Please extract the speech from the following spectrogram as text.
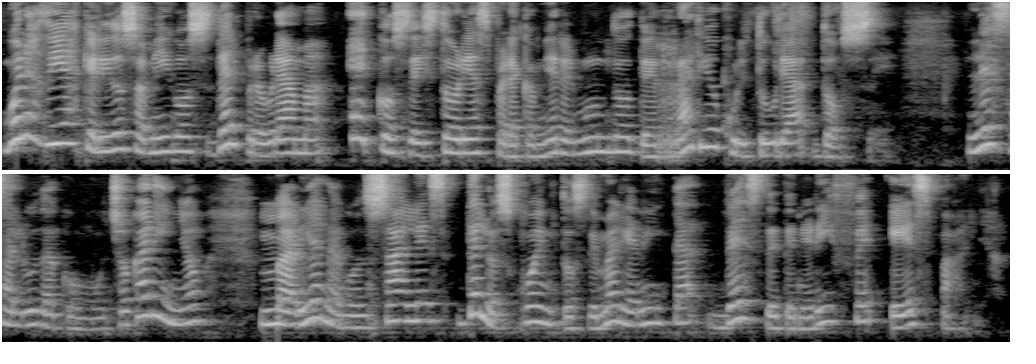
Buenos días queridos amigos del programa Ecos de Historias para Cambiar el Mundo de Radio Cultura 12. Les saluda con mucho cariño Mariana González de los Cuentos de Marianita desde Tenerife, España.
